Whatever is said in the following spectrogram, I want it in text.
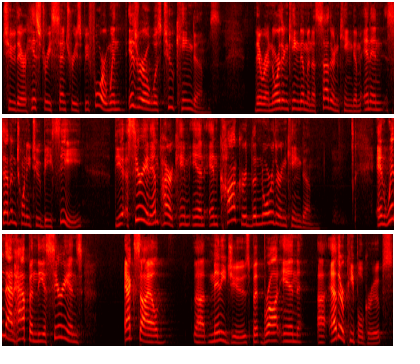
to their history centuries before when Israel was two kingdoms. There were a northern kingdom and a southern kingdom. And in 722 BC, the Assyrian Empire came in and conquered the northern kingdom. And when that happened, the Assyrians exiled uh, many Jews, but brought in uh, other people groups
